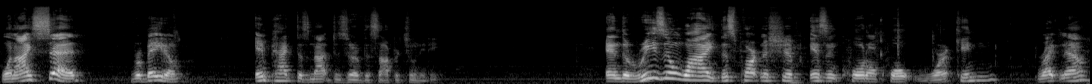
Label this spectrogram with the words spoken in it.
when I said verbatim, Impact does not deserve this opportunity. And the reason why this partnership isn't quote unquote working right now,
